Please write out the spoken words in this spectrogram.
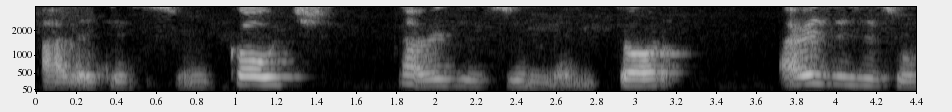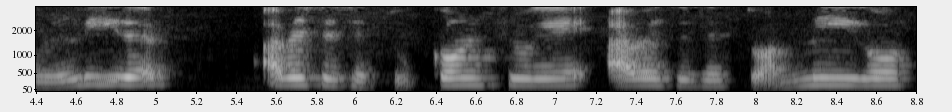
A veces es un coach, a veces es un mentor, a veces es un líder, a veces es tu cónyuge, a veces es tu amigo,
